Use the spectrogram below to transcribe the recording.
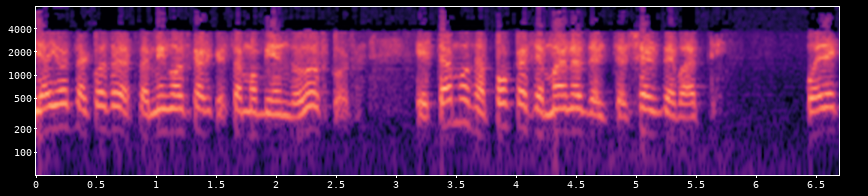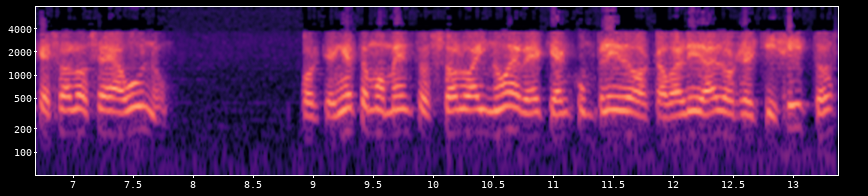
Y hay otra cosa también, Oscar, que estamos viendo, dos cosas. Estamos a pocas semanas del tercer debate. Puede que solo sea uno. porque en estos momentos solo hay nueve que han cumplido a cabalidad los requisitos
